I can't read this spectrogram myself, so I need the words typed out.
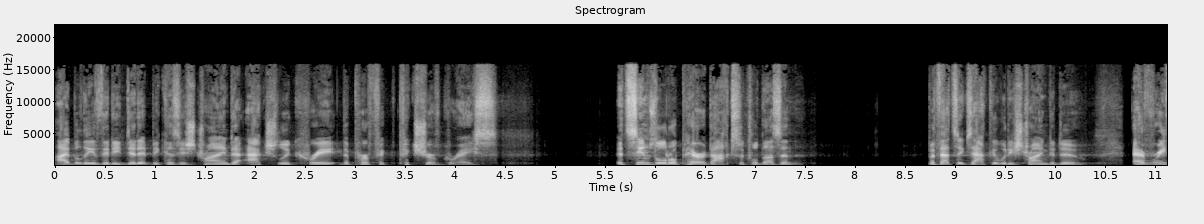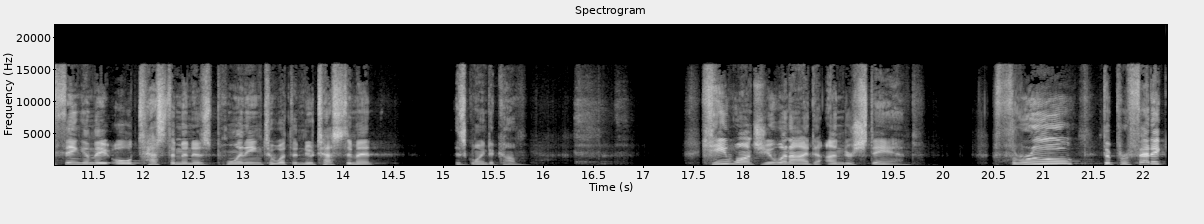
I believe that he did it because he's trying to actually create the perfect picture of grace. It seems a little paradoxical, doesn't it? But that's exactly what he's trying to do. Everything in the Old Testament is pointing to what the New Testament is going to come. He wants you and I to understand through the prophetic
